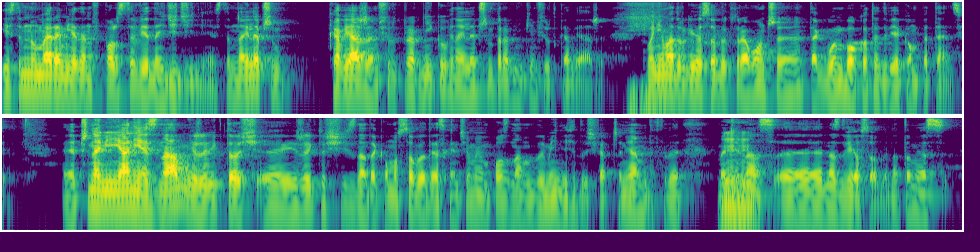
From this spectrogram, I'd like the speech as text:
jestem numerem jeden w Polsce w jednej dziedzinie. Jestem najlepszym kawiarzem wśród prawników i najlepszym prawnikiem wśród kawiarzy, bo nie ma drugiej osoby, która łączy tak głęboko te dwie kompetencje. E, przynajmniej ja nie znam. Jeżeli ktoś, e, jeżeli ktoś zna taką osobę, to ja z chęcią ją poznam, wymienię się doświadczeniami, to wtedy będzie mhm. nas, e, nas dwie osoby. Natomiast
